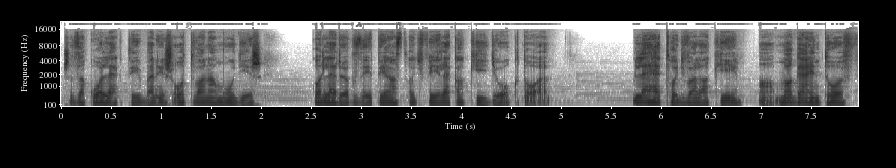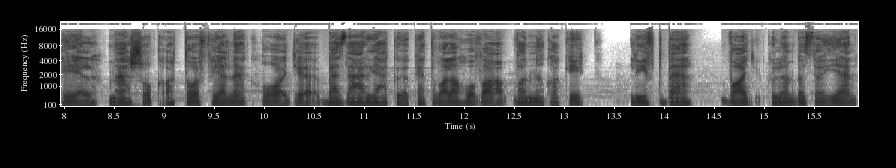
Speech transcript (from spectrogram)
és ez a kollektívben is ott van amúgy is, akkor lerögzíti azt, hogy félek a kígyóktól. Lehet, hogy valaki a magánytól fél, mások attól félnek, hogy bezárják őket valahova, vannak akik liftbe, vagy különböző ilyen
